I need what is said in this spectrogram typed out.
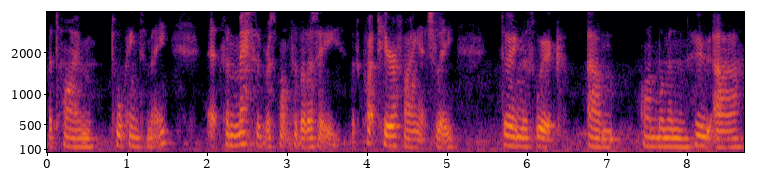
the time talking to me. It's a massive responsibility. It's quite terrifying, actually, doing this work um, on women who are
